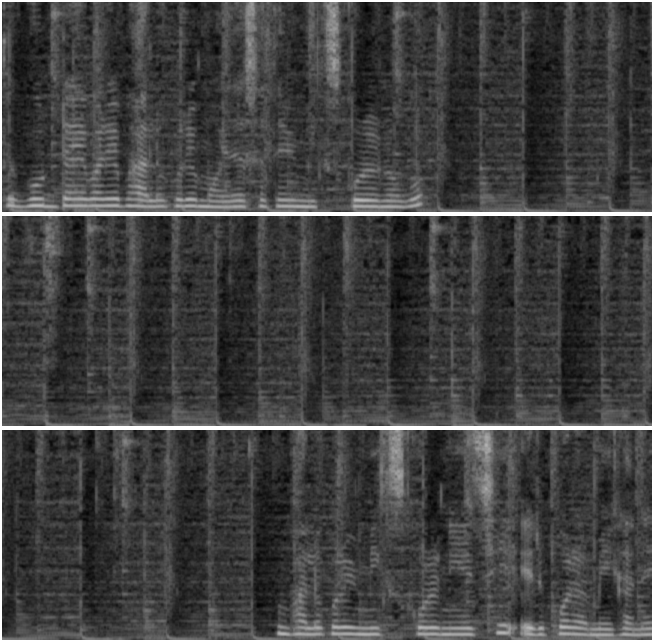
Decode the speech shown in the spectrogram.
তো গুড়টা এবারে ভালো করে ময়দার সাথে আমি মিক্স করে নেব। ভালো করে মিক্স করে নিয়েছি। এরপর আমি এখানে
